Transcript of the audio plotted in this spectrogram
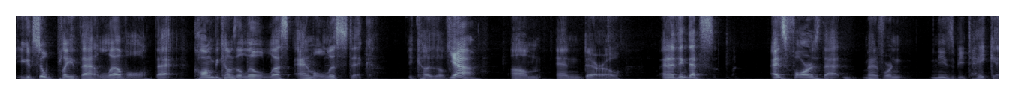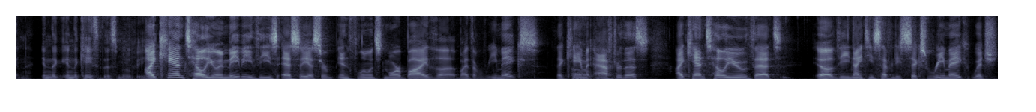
you could still play that level that Kong becomes a little less animalistic because of Yeah, um Ann Darrow, and I think that's as far as that metaphor n- needs to be taken in the in the case of this movie. I can tell you, and maybe these essayists are influenced more by the by the remakes that came after this. I can tell you that uh, the 1976 remake, which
